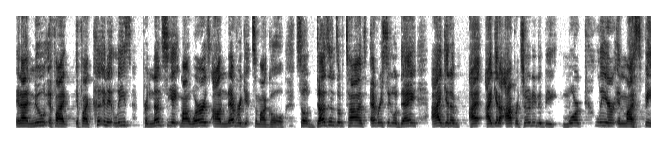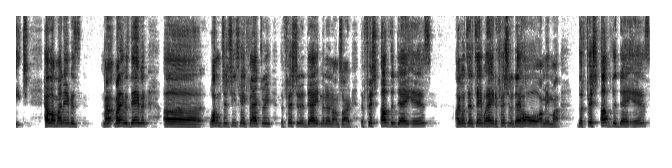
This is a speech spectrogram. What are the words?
And I knew if I if I couldn't at least pronunciate my words, I'll never get to my goal. So dozens of times every single day, I get a I, I get an opportunity to be more clear in my speech. Hello, my name is my, my name is David. Uh, welcome to the Cheesecake Factory. The fish of the day. No, no, no. I'm sorry. The fish of the day is. I go to the table. Hey, the fish of the day. Oh, I mean, my the fish of the day is.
